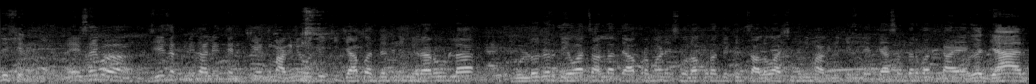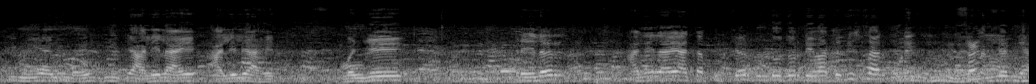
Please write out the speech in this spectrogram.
दिसेल. साहेब जे जखमी झाले त्यांची एक मागणी होती की ज्या पद्धतीने मीरा रोडला बुलडोजर देवा चालला त्याप्रमाणे सोलापुरात देखील चालवा अशी त्यांनी मागणी केलेली आहे. त्या संदर्भात काय आहे? ज्या अर्थी मी आणि महेशजी इथे आलेला आहे आलेले आहेत म्हणजे ट्रेलर आलेला आहे. आता पिक्चर बुलडोजर देवाचं दिसणार. पुढे लक्षात घ्या.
